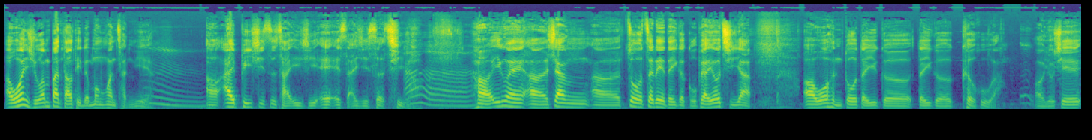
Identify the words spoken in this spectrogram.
啊，我很喜欢半导体的梦幻产业，嗯，啊，IPC 制裁以及 ASIC 设计哦。啊，好，因为呃，像呃做这类的一个股票，尤其啊，啊、我很多的一个的一个客户啊，哦，有些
